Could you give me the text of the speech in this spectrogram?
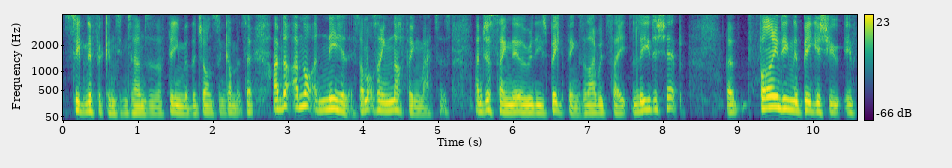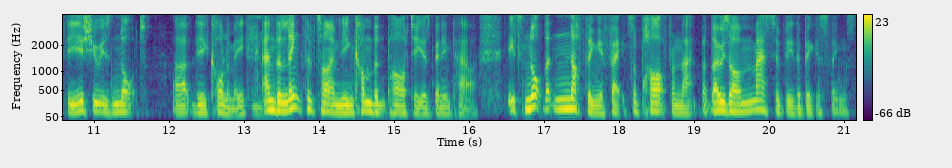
significant in terms of the theme of the Johnson government. So I'm not I'm not a nihilist. I'm not saying nothing matters. I'm just saying there are these big things, and I would say leadership, uh, finding the big issue if the issue is not uh, the economy and the length of time the incumbent party has been in power. It's not that nothing affects apart from that, but those are massively the biggest things.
